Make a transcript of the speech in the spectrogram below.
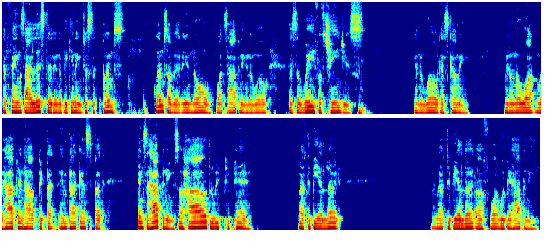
the things I listed in the beginning, just a glimpse, glimpse of it. You know what's happening in the world. There's a wave of changes in the world that's coming. We don't know what will happen, how big that impact is, but things are happening. So how do we prepare? We have to be alert. We have to be alert of what will be happening.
